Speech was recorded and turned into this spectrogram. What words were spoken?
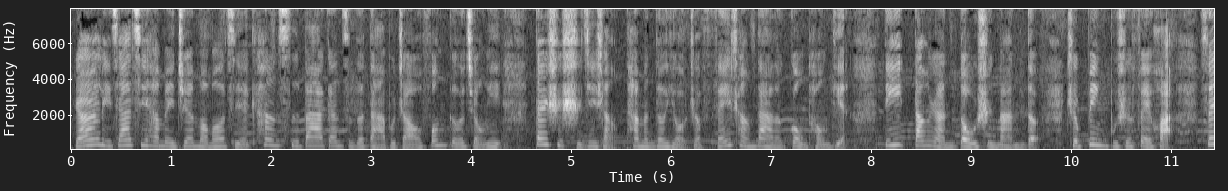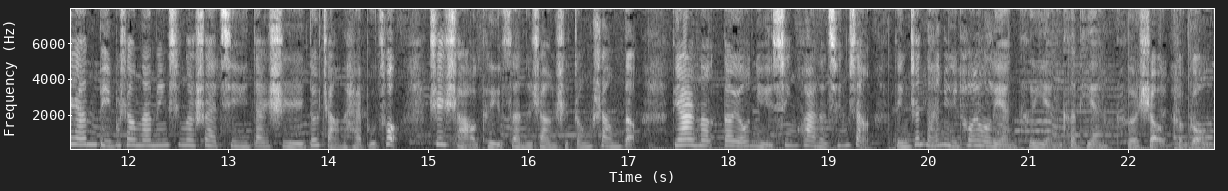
然而，李佳琦、韩美娟、毛毛姐看似八竿子的打不着，风格迥异，但是实际上他们都有着非常大的共同点。第一，当然都是男的，这并不是废话。虽然比不上男明星的帅帅气，但是都长得还不错，至少可以算得上是中上等。第二呢，都有女性化的倾向，顶着男女通用脸，可盐可甜，可守可攻。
